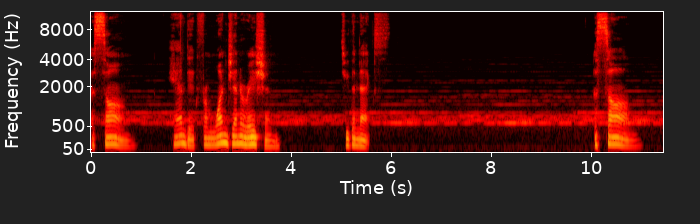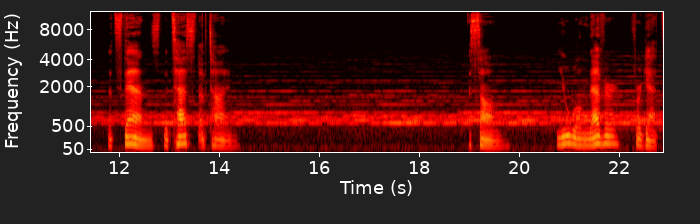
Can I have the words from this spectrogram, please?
A song handed from one generation to the next. A song that stands the test of time. A song you will never forget.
